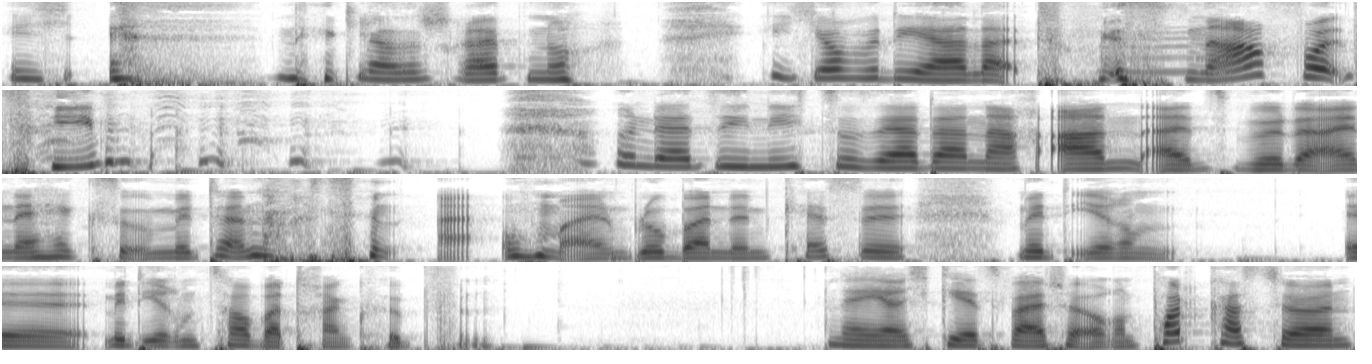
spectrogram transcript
Ich, Niklas schreibt noch, ich hoffe, die Herleitung ist nachvollziehbar und hört sich nicht so sehr danach an, als würde eine Hexe um Mitternacht in, um einen blubbernden Kessel mit ihrem, äh, mit ihrem Zaubertrank hüpfen. Naja, ich gehe jetzt weiter euren Podcast hören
